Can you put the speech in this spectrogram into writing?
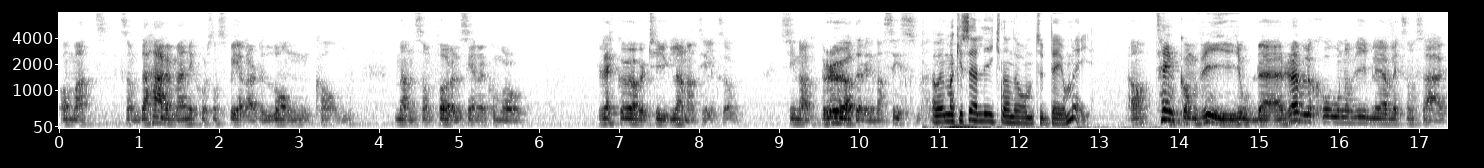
om att liksom, det här är människor som spelar the long con men som förr eller senare kommer att räcka över tyglarna till liksom, sina bröder i nazismen. Ja, man kan ju säga liknande om typ dig och mig. Ja, tänk om vi gjorde revolution och vi blev liksom så här.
